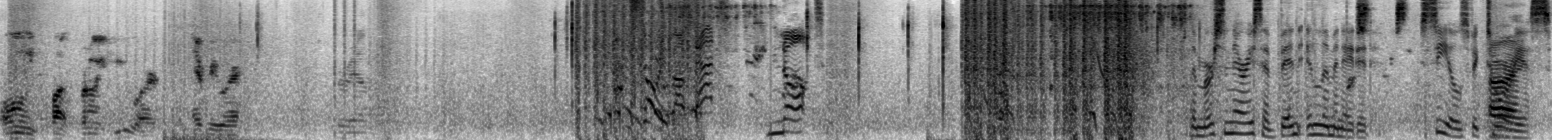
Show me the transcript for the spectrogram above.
Holy fuck, bro, you are everywhere. For real. Sorry about that. Not. The mercenaries have been eliminated. Seals victorious.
